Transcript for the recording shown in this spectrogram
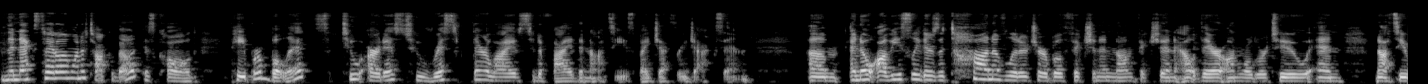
The next title I want to talk about is called Paper Bullets Two Artists Who Risked Their Lives to Defy the Nazis by Jeffrey Jackson. Um, I know obviously there's a ton of literature, both fiction and nonfiction, out there on World War II and Nazi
